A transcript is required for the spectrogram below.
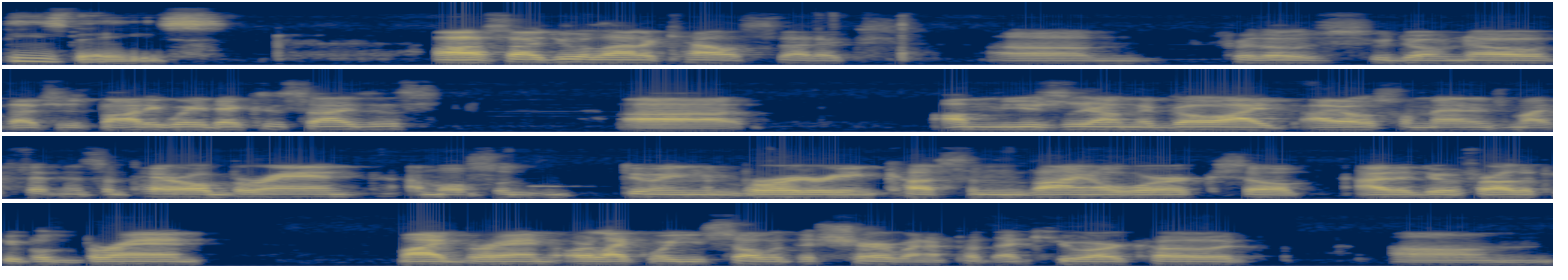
these days? Uh, so I do a lot of calisthenics. Um, for those who don't know, that's just body weight exercises. Uh, I'm usually on the go. I, I also manage my fitness apparel brand. I'm also doing embroidery and custom vinyl work. So I either do it for other people's brand, my brand, or like what you saw with the shirt when I put that QR code. Um,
